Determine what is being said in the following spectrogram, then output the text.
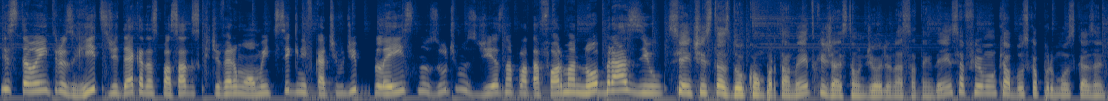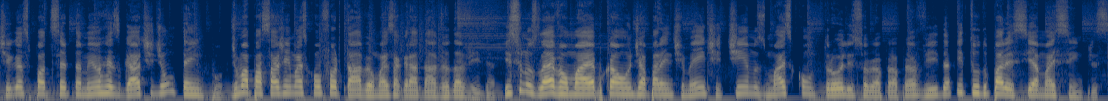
Estão entre os hits de décadas passadas que tiveram um aumento significativo de plays nos últimos dias na plataforma no Brasil. Cientistas do comportamento, que já estão de olho nessa tendência, afirmam que a busca por músicas antigas pode ser também o resgate de um tempo, de uma passagem mais confortável, mais agradável da vida. Isso nos leva a uma época onde aparentemente tínhamos mais controle sobre a própria vida e tudo parecia mais simples.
